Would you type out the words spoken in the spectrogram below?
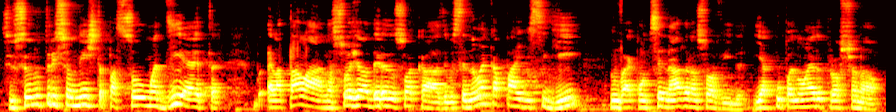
Se o seu nutricionista passou uma dieta, ela tá lá na sua geladeira da sua casa e você não é capaz de seguir, não vai acontecer nada na sua vida. E a culpa não é do profissional.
